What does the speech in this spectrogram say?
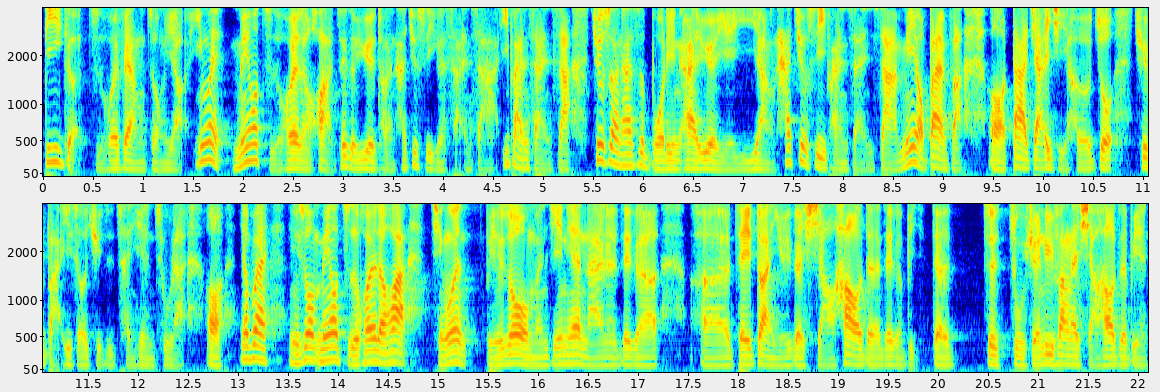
第一个指挥非常重要，因为没有指挥的话，这个乐团它就是一个散沙，一盘散沙。就算它是柏林爱乐也一样，它就是一盘散沙，没有办法哦，大家一起合作去把一首曲子呈现出来哦。要不然你说没有指挥的话，请问，比如说我们今天来了这个。呃，这一段有一个小号的这个比的这主旋律放在小号这边，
